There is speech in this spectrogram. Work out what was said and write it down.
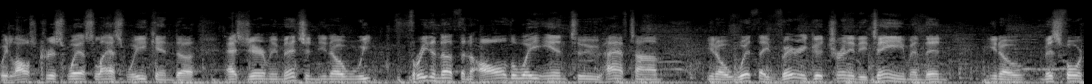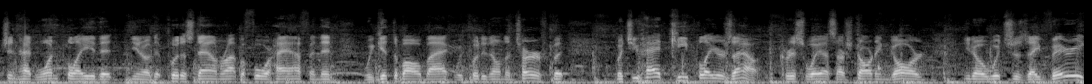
we lost Chris West last week, and uh, as Jeremy mentioned, you know, we three to nothing all the way into halftime. You know, with a very good Trinity team, and then you know, misfortune had one play that you know that put us down right before half, and then we get the ball back, we put it on the turf, but but you had key players out. Chris West, our starting guard, you know, which is a very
